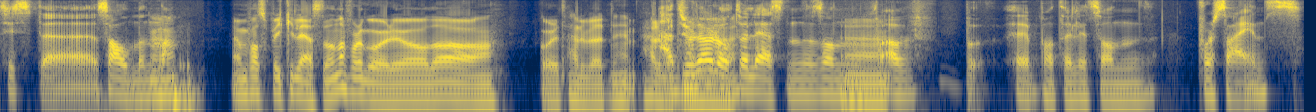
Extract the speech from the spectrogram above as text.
siste salmen, da. Ja. Jeg må passe på ikke lese den, for da går det jo da går det til helvete. helvete Jeg tror du har lov til å lese den sånn uh, av på en måte litt sånn for science.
